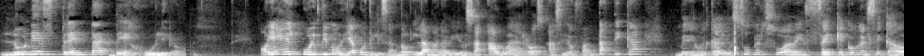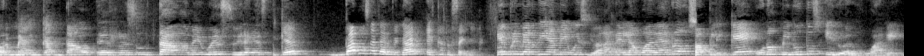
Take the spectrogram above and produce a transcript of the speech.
lunes 30 de julio. Hoy es el último día utilizando la maravillosa agua de arroz. Ha sido fantástica. Me dejó el cabello súper suave. Sequé con el secador. Me ha encantado el resultado, amigos. Miren esto. ¿Qué? Vamos a terminar esta reseña. El primer día, amigos, yo agarré el agua de arroz, lo apliqué unos minutos y lo enjuagué.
